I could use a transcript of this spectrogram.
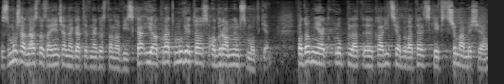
zmusza nas do zajęcia negatywnego stanowiska i akurat mówię to z ogromnym smutkiem. Podobnie jak klub Pla- Koalicji Obywatelskiej wstrzymamy się e,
